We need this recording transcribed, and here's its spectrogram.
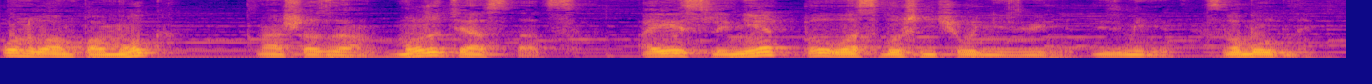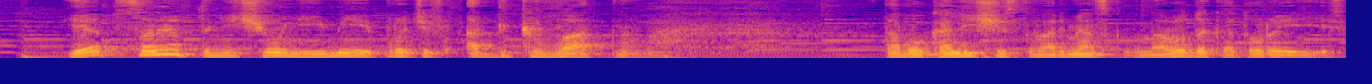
он вам помог, наш азан, можете остаться. А если нет, то вас больше ничего не изменит. изменит. Свободны. Я абсолютно ничего не имею против адекватного того количества армянского народа, которое есть.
